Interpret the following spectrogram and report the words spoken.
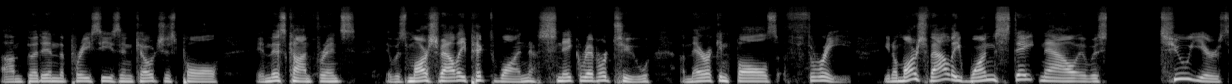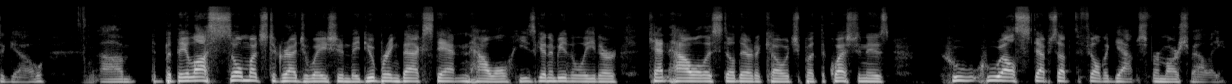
Um, but in the preseason coaches poll in this conference, it was Marsh Valley picked one, Snake River two, American Falls three. You know, Marsh Valley one state now. It was two years ago. Um, but they lost so much to graduation. They do bring back Stanton Howell. He's going to be the leader. Kent Howell is still there to coach. But the question is, who who else steps up to fill the gaps for Marsh Valley?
